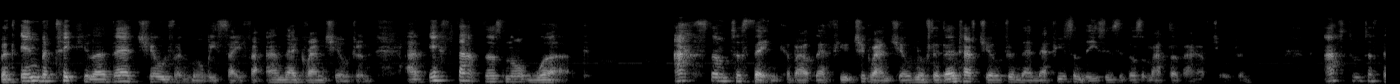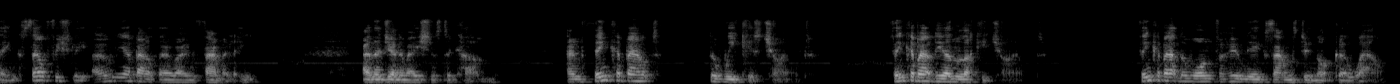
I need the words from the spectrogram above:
but in particular, their children will be safer and their grandchildren. And if that does not work, ask them to think about their future grandchildren. If they don't have children, their nephews and nieces, it doesn't matter to have children. Ask them to think selfishly only about their own family and the generations to come, and think about the weakest child. Think about the unlucky child. Think about the one for whom the exams do not go well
